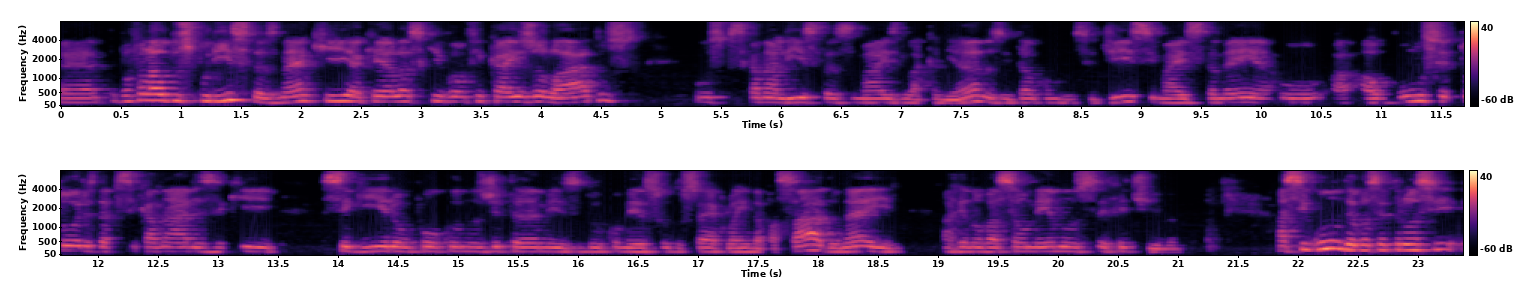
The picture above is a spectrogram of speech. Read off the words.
É, vou falar dos puristas, né, que aquelas que vão ficar isolados, os psicanalistas mais lacanianos, então, como você disse, mas também o, a, alguns setores da psicanálise que seguiram um pouco nos ditames do começo do século ainda passado, né, e a renovação menos efetiva. A segunda, você trouxe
